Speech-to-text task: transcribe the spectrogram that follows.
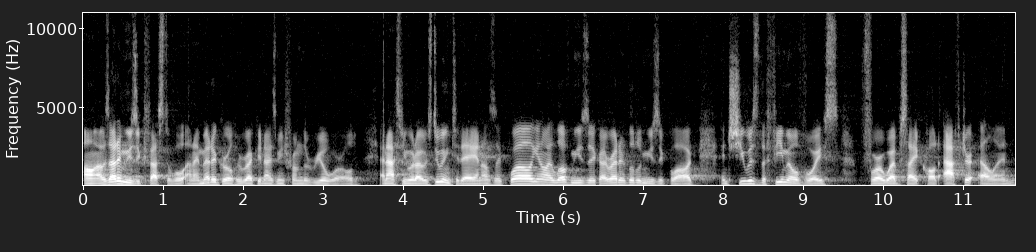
Um, I was at a music festival and I met a girl who recognized me from the real world and asked me what I was doing today. And I was like, well, you know, I love music. I write a little music blog. And she was the female voice for a website called After Ellen.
